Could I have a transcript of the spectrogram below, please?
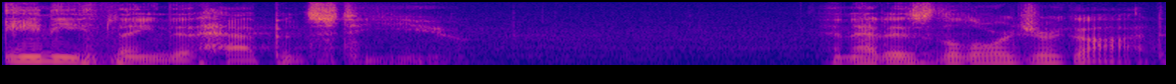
anything that happens to you, and that is the Lord your God.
